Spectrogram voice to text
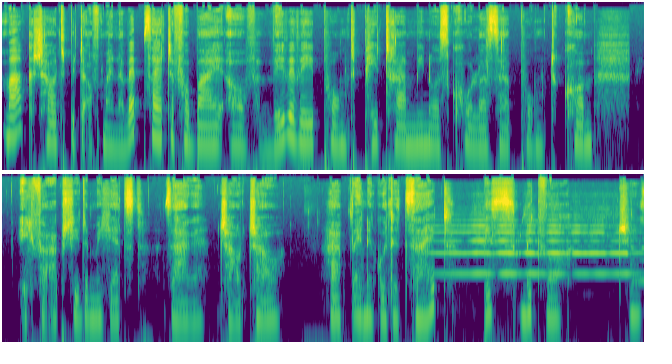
mag, schaut bitte auf meiner Webseite vorbei auf www.petra-kolosser.com. Ich verabschiede mich jetzt, sage ciao, ciao. Habt eine gute Zeit. Bis Mittwoch. Tschüss.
